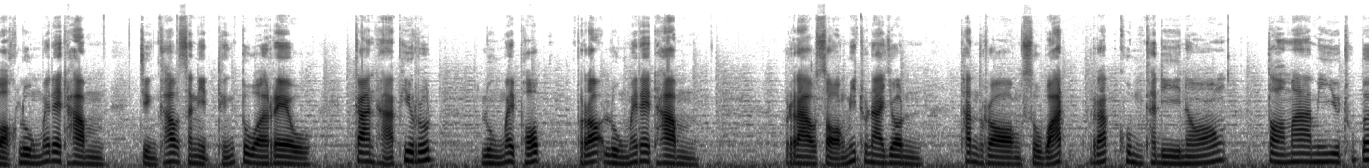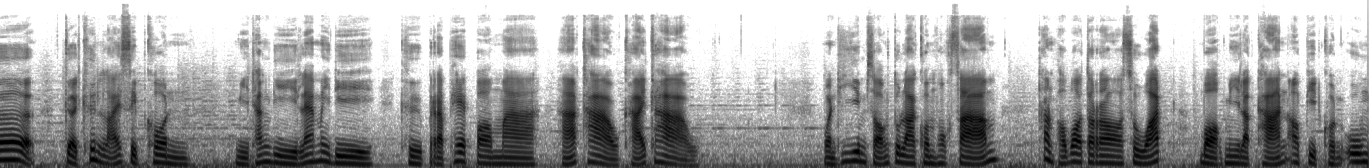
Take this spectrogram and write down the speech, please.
บอกลุงไม่ได้ทำ จึงเข้าสนิทถึงตัวเร็ว การหาพิรุษลุงไม่พบ เพราะลุงไม่ได้ทำราวสองมิถุนายน ท่านรองสุวัสด์รับคุมคดีน้อง ต่อมามียูทูบเบอร์เกิดขึ้นหลายสิบคน มีทั้งดีและไม่ดี คือประเภทปลอมมาหาข่าวขายข่าว วันที่ 22 ตุลาคม 63 ท่านผบตรสุวัสด์บอกมีหลักฐานเอาผิดคนอุ้ม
